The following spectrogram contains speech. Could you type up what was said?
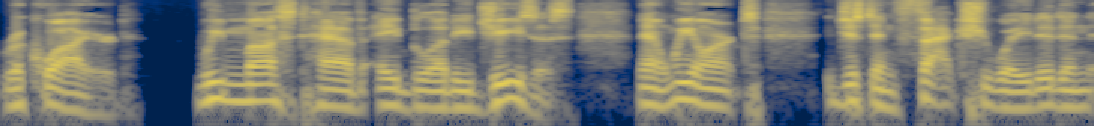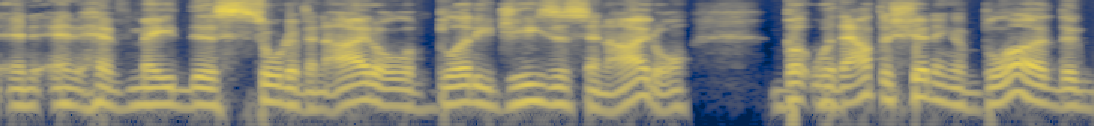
required. We must have a bloody Jesus. Now, we aren't just infatuated and, and, and have made this sort of an idol of bloody Jesus an idol, but without the shedding of blood, the,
